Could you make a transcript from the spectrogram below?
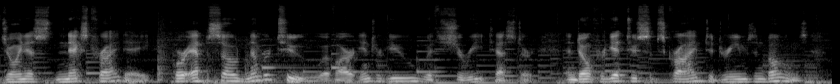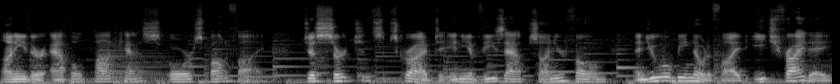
Join us next Friday for episode number two of our interview with Sheree Tester. And don't forget to subscribe to Dreams and Bones on either Apple Podcasts or Spotify. Just search and subscribe to any of these apps on your phone, and you will be notified each Friday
